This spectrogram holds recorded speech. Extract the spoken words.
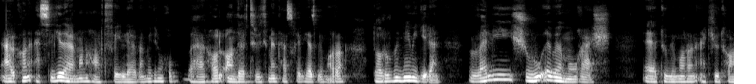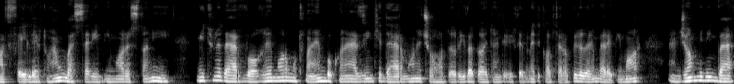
ارکان اصلی درمان heart failure و می‌دونیم خب به هر حال under treatment هست خیلی از بیماران دارو رو نمی‌گیرن. ولی شروع به موقعش تو بیماران acute heart failure تو همون بستری بیمارستانی می‌تونه در واقع ما رو مطمئن بکنه از اینکه درمان چهاردارویی و guideline directed medical therapy رو داریم برای بیمار انجام میدیم و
